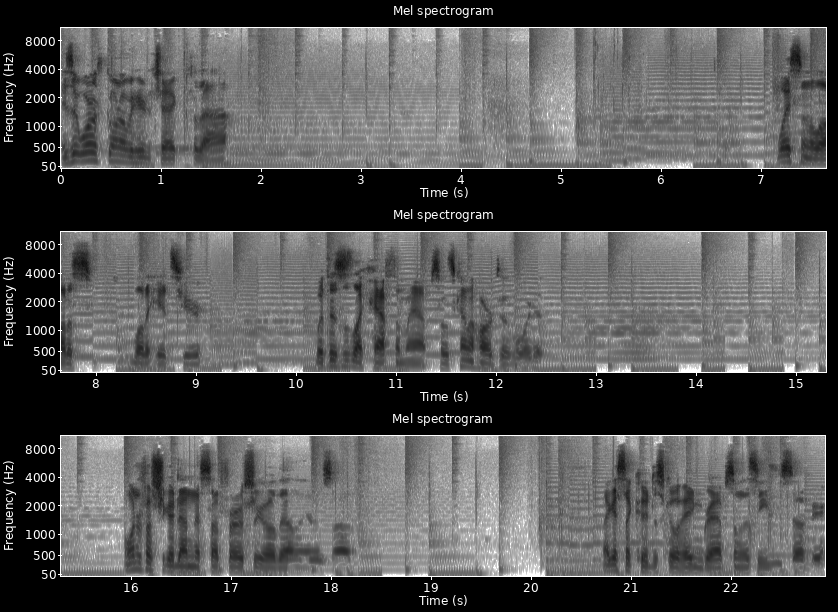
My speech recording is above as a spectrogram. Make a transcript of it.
Is it worth going over here to check for the eye? Wasting a lot of a lot of hits here, but this is like half the map, so it's kind of hard to avoid it. I wonder if I should go down this side first or go down the other side. I guess I could just go ahead and grab some of this easy stuff here.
